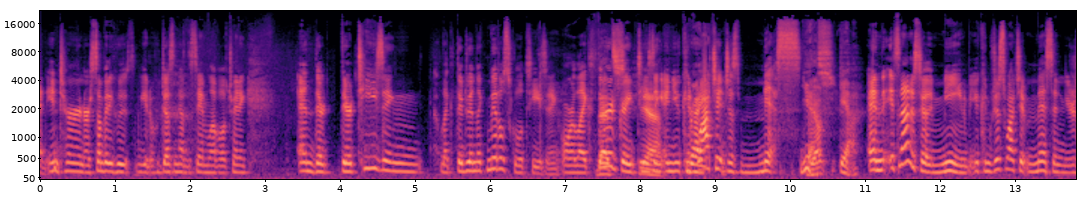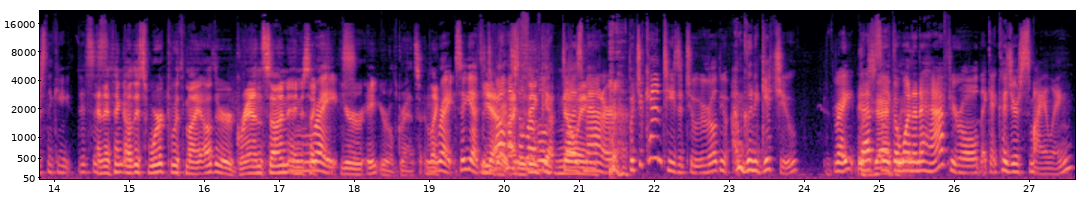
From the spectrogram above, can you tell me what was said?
an intern or somebody who's you know who doesn't have the same level of training, and they're they're teasing like they're doing like middle school teasing or like third That's- grade teasing, yeah. and you can Right. watch it just miss. Yes, yeah. And it's not necessarily mean, but you can just watch it miss, and you're just thinking, "This is And they think, oh, this worked with my other grandson, and it's like Right. your eight-year-old grandson. Like, right." So yeah, the Yeah, developmental I think level does knowing- matter, but you can tease a two-year-old. You, I'm going to get you, right? That's like a one and a half year old, like because you're smiling.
